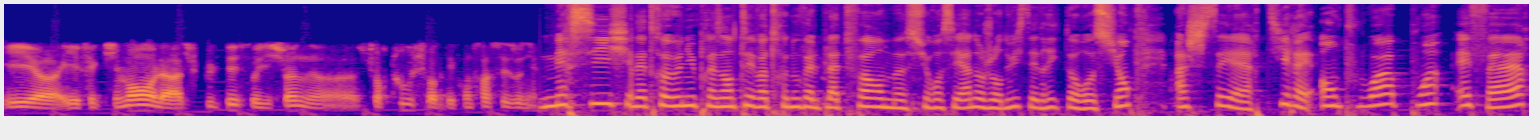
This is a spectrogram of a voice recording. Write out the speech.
Et, euh, et effectivement, la difficulté se positionne euh, surtout sur des contrats saisonniers. Merci d'être venu présenter votre nouvelle plateforme sur Océane aujourd'hui, Cédric Torossian, hcr-emploi.fr,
